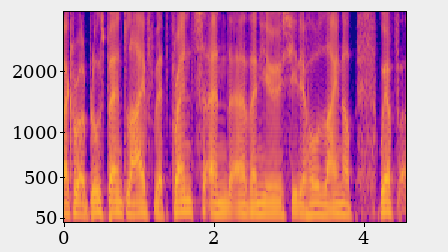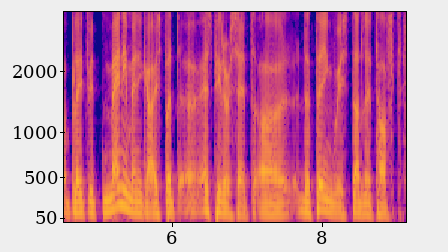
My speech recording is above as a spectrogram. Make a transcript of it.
Tobacco Road Blues Band live with friends, and uh, then you see the whole lineup. We have uh, played with many, many guys, but uh, as Peter said, uh, the thing with Dudley Taft,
